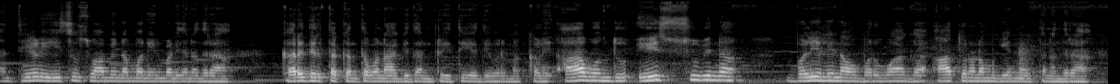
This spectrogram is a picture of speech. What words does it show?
ಅಂಥೇಳಿ ಯೇಸು ಸ್ವಾಮಿ ನಮ್ಮನ್ನು ಏನು ಮಾಡಿದಾನಂದ್ರೆ ಕರೆದಿರ್ತಕ್ಕಂಥವನಾಗಿದ್ದಾನೆ ಪ್ರೀತಿಯ ದೇವರ ಮಕ್ಕಳೇ. ಆ ಒಂದು ಯೇಸುವಿನ ಬಳಿಯಲ್ಲಿ ನಾವು ಬರುವಾಗ ಆತನು ನಮಗೇನು ಮಾಡ್ತಾನಂದ್ರೆ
